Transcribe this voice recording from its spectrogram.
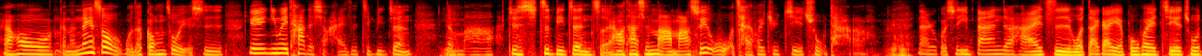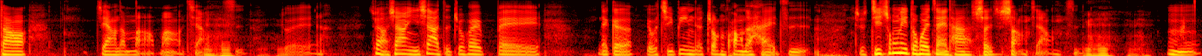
然后可能那个时候我的工作也是因为因为他的小孩子自闭症的妈，嗯、就是自闭症者，然后他是妈妈，所以我才会去接触他。嗯、那如果是一般的孩子，我大概也不会接触到这样的妈妈这样子。嗯、对，就好像一下子就会被那个有疾病的状况的孩子，就集中力都会在他身上这样子。嗯嗯。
